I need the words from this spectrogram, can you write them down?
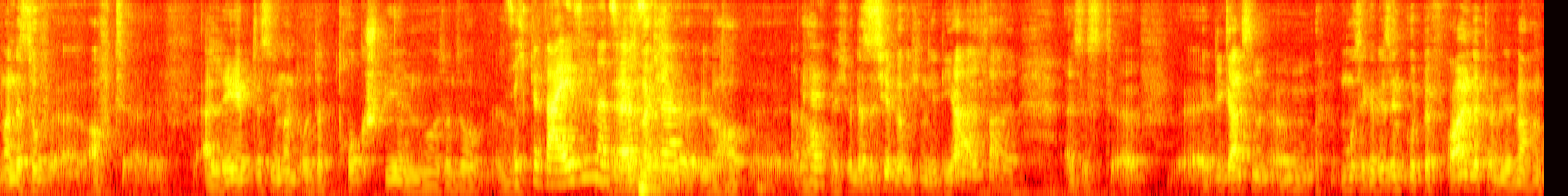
man das so äh, oft äh, erlebt, dass jemand unter Druck spielen muss und so. Also Sich beweisen, du ja, das möchte ich über- überhaupt, äh, Okay. überhaupt nicht. Und das ist hier wirklich ein Idealfall. Es ist äh, die ganzen ähm, Musiker, wir sind gut befreundet und wir machen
